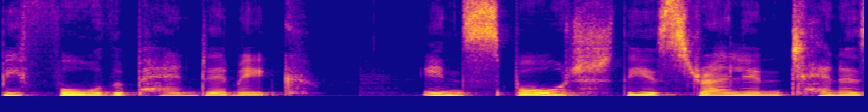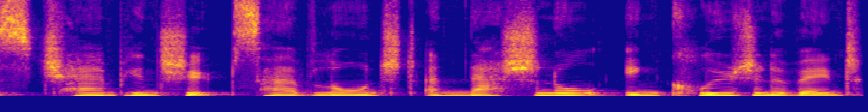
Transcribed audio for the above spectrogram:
before the pandemic. In sport, the Australian Tennis Championships have launched a national inclusion event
